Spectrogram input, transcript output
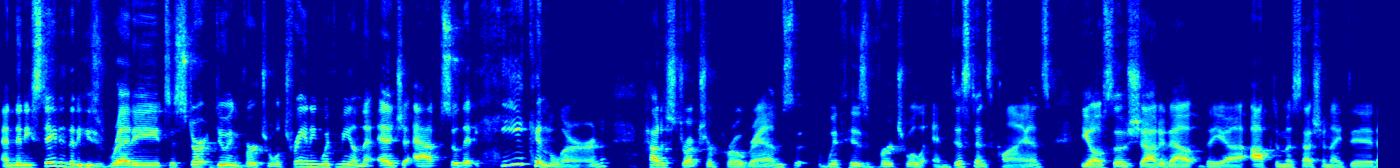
And then he stated that he's ready to start doing virtual training with me on the Edge app so that he can learn how to structure programs with his virtual and distance clients. He also shouted out the uh, Optima session I did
